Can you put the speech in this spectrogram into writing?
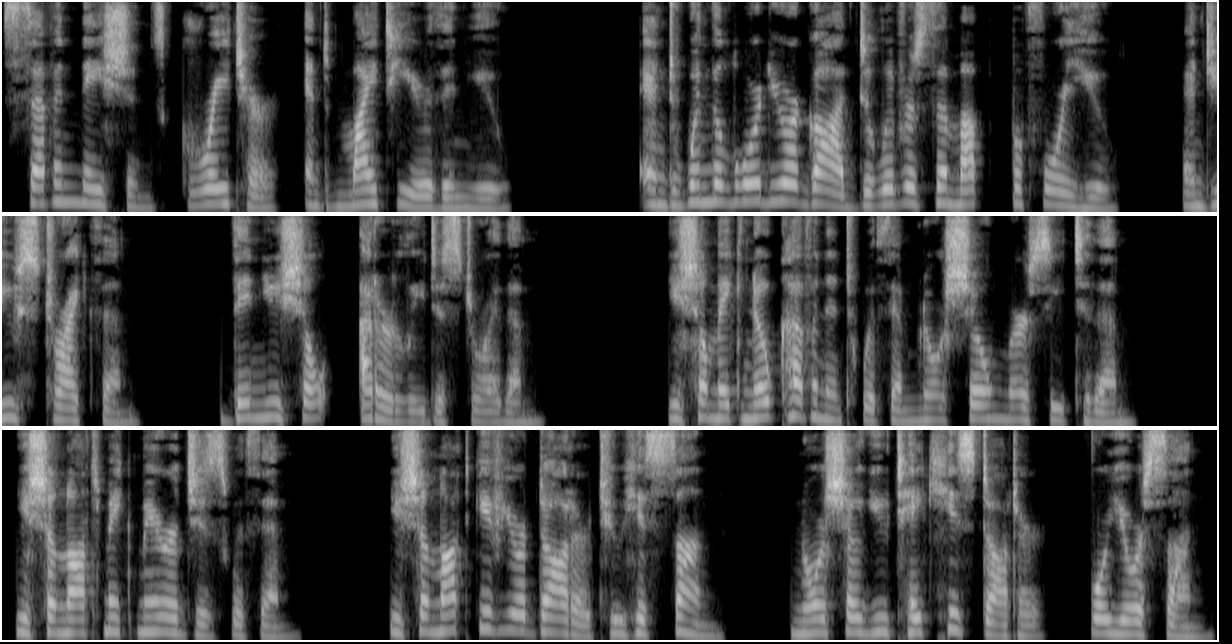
seven nations greater and mightier than you. And when the Lord your God delivers them up before you, and you strike them, then you shall utterly destroy them. You shall make no covenant with them, nor show mercy to them. You shall not make marriages with them. You shall not give your daughter to his son, nor shall you take his daughter for your son.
